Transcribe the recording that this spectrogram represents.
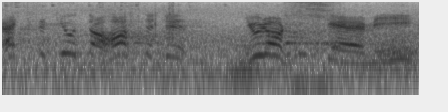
Execute the hostages! You me!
